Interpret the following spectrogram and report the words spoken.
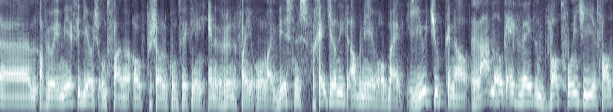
Um, of wil je meer video's ontvangen over persoonlijke ontwikkeling en het runnen van je online business? Vergeet je dan niet te abonneren op mijn YouTube kanaal. Laat me ook even weten, wat vond je hiervan?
